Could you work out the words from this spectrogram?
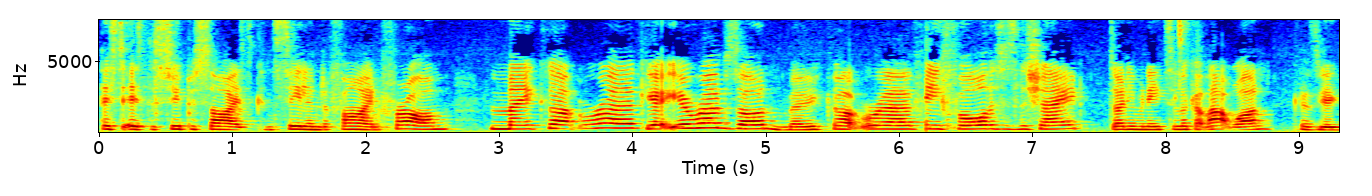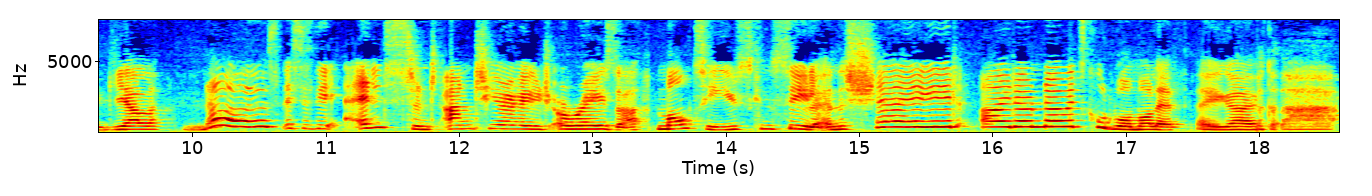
This is the Super Size Conceal and Define from Makeup Rev. Get your revs on, Makeup Rev. C4, this is the shade. Don't even need to look at that one because your yellow nose. This is the Instant Anti-Age Eraser Multi-Use Concealer in the shade, I don't know, it's called Warm Olive. There you go. Look at that.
